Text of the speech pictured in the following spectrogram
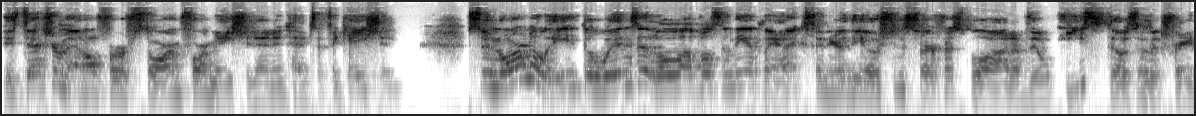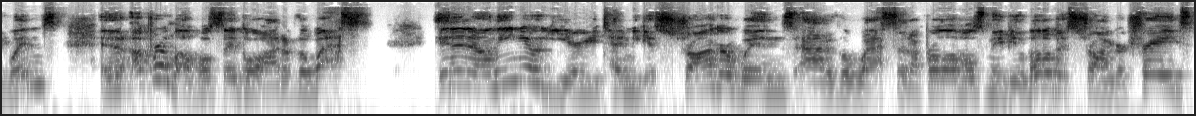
is detrimental for storm formation and intensification. So normally the winds at low levels in the Atlantic, so near the ocean surface, blow out of the east. Those are the trade winds. And at upper levels, they blow out of the west. In an El Nino year, you tend to get stronger winds out of the west at upper levels, maybe a little bit stronger trades.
